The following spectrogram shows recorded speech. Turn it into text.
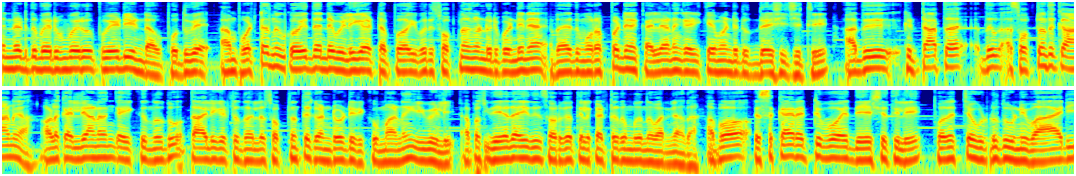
എന്റെ അടുത്ത് വരുമ്പോ ഒരു പേടിയുണ്ടാവും പൊതുവെ. ആ പെട്ടെന്ന് കോയിന്ദന്റെ വിളി കേട്ടപ്പോ ഇവർ സ്വപ്നം കണ്ട ഒരു പെണ്ണിനെ അതായത് മുറപ്പെണ്ണിനെ കല്യാണം കഴിക്കാൻ വേണ്ടി ഉദ്ദേശിച്ചിട്ട് അത് കിട്ടാത്ത ഇത് സ്വപ്നത്തിൽ കാണുക. അവളെ കല്യാണം കഴിക്കുന്നതും താലി കെട്ടുന്നതും സ്വപ്നത്തിൽ കണ്ടുകൊണ്ടിരിക്കുമാണ് ഈ വിളി. അപ്പൊ ഇതേതായത് സ്വർഗത്തിൽ കട്ടെറുമ്പ് എന്ന് പറഞ്ഞതാ. അപ്പോ രസക്കാരറ്റുപോയ ദേഷ്യത്തിൽ പുതച്ച ഉടുതുണി വാരി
